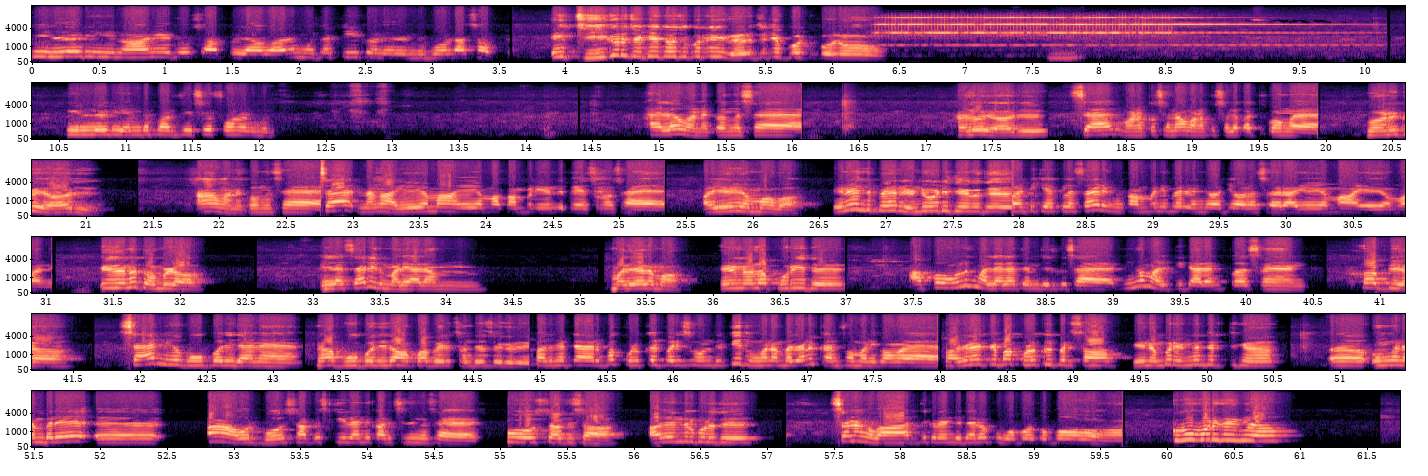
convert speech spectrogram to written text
இல்லடி நானே எதுவும் சாப்பிடல. வரும்போது டீ கடையில் ரெண்டு போண்டா சாப்பிட்டேன். ஏய் சீக்கிரம் சட்டியை துவச்சு போட்டு வேற சட்டியை போட்டு போகணும். இல்லடி எந்த பர்ச்சேஸே ஃபோன் அனுமதி ஹலோ வணக்கங்க சார் ஹலோ யாரு? சார் வணக்கம் சொன்னா வணக்கம் சொல்ல கத்துக்கோங்க. வணக்கம் யாரு? ஆ வணக்கங்க சார் சார் நாங்க ஐஏஎம்மா கம்பெனில இருந்து பேசுறோம் சார் ஐயே அம்மாவா என்ன இந்த பேர்? ரெண்டு வாட்டி கேக்குது. வாட்டி கேட்கல சார். எங்க கம்பெனி பேர் ரெண்டு வாட்டி வரும் சார். ஐஏஎம்மா ஐஏஎம்மான்னு இது என்ன தமிழா? இல்ல சார் இது மலையாளம். மலையாளமா? எனக்கு நல்லா புரியுது. அப்போ உங்களுக்கு மலையாளம் தெரிஞ்சிருக்கு சார். நீங்க மல்டி டேலண்ட் பர்சன் அப்படியா? சார் நீங்க பூபதி தானே? நான் பூபதி தான். அப்பா பேரு சந்திரசேகர். பதினெட்டாயிரம் ரூபாய் குழுக்கள் பரிசு வந்திருக்கு. இது உங்க நம்பர் தானே? கன்ஃபார்ம் பண்ணிக்கோங்க. பதினெட்டு ரூபாய் குழுக்கள் பெருசா? என் நம்பர் எங்க எடுத்தீங்க? உங்க நம்பரு ஆ ஒரு போஸ்ட் ஆஃபீஸ் கீழே இருந்து கிடைச்சதுங்க சார் போஸ்ட் ஆஃபீஸா அது எந்த பொழுது? சார் நாங்க வாரத்துக்கு ரெண்டு தடவை குப்பை பொறுக்க போவோம். குப்பை போடுறீங்களா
